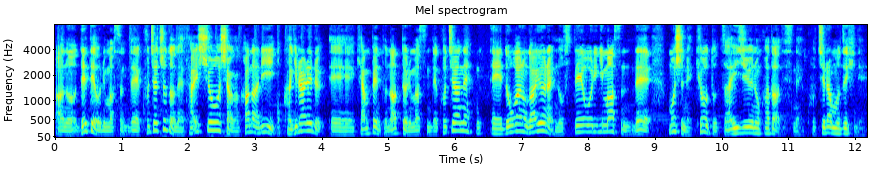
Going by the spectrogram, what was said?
あの出ておりますんでこちらちょっとね対象者がかなり限られる、え、キャンペーンとなっておりますんでこちらね、え、動画の概要欄に載せておりますんでもしね京都在住の方はですねこちらもぜひね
